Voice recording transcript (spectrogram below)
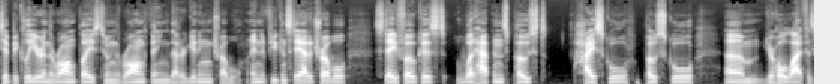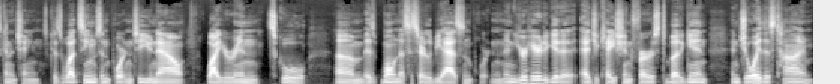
typically are in the wrong place doing the wrong thing that are getting in trouble. And if you can stay out of trouble, stay focused, what happens post high school, post school, um, your whole life is going to change because what seems important to you now while you're in school um, is won't necessarily be as important. And you're here to get an education first, but again, enjoy this time.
